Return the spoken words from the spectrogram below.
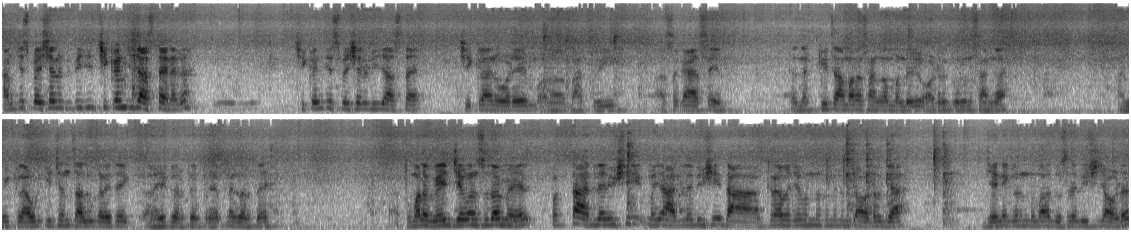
आमची स्पेशालिटी तिची चिकनची जास्त आहे ना का हम्म. चिकनची स्पेशालिटी जास्त आहे. चिकन वडे भाकरी असं काय असेल तर नक्कीच आम्हाला सांगा मंडळी ऑर्डर करून सांगा. आम्ही क्लाउड किचन चालू करायचं एक हे करतो आहे प्रयत्न करतो आहे तुम्हाला व्हेज जेवणसुद्धा मिळेल. फक्त आदल्या दिवशी म्हणजे आदल्या दिवशी दहा अकरा वाजेपर्यंत तुम्ही तुमची ऑर्डर द्या जेणेकरून तुम्हाला दुसऱ्या दिवशीची ऑर्डर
